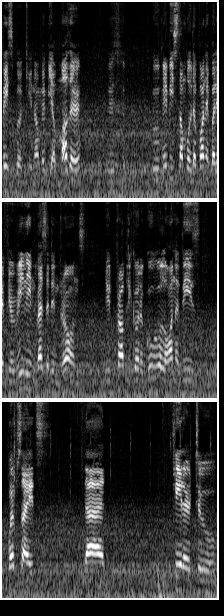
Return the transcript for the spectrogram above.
Facebook. You know, maybe a mother who maybe stumbled upon it. But if you're really invested in drones, you'd probably go to Google or one of these websites that cater to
